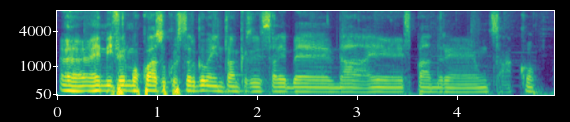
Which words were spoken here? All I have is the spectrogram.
e mi fermo qua su questo argomento anche se sarebbe da espandere un sacco.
